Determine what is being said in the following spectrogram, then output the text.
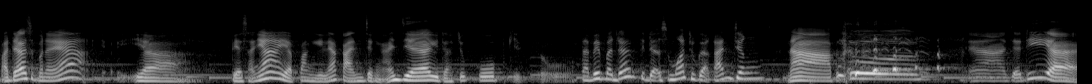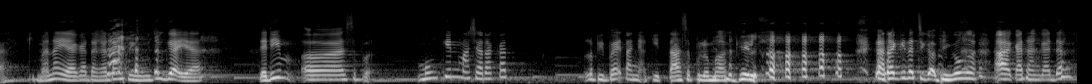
padahal sebenarnya ya biasanya ya panggilnya kanjeng aja udah cukup gitu Tapi padahal tidak semua juga kanjeng. nah betul ya jadi ya gimana ya kadang-kadang bingung juga ya jadi sebe- mungkin masyarakat lebih baik tanya kita sebelum manggil karena kita juga bingung ah, kadang-kadang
